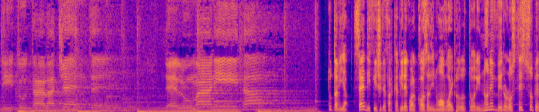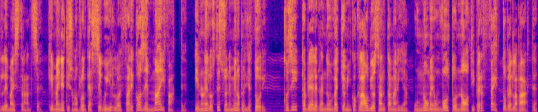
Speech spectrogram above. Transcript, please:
di tutta la gente dell'umanità. Tuttavia, se è difficile far capire qualcosa di nuovo ai produttori, non è vero lo stesso per le maestranze, che i Mainetti sono pronti a seguirlo e fare cose mai fatte. E non è lo stesso nemmeno per gli attori. Così Gabriele prende un vecchio amico, Claudio Santamaria, un nome e un volto noti, perfetto per la parte.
